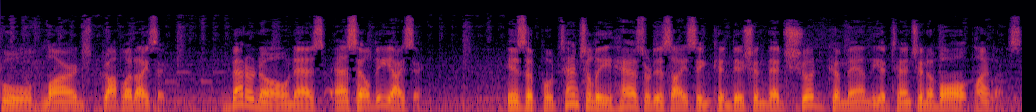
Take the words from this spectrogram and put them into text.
Supercooled large droplet icing, better known as SLD icing, is a potentially hazardous icing condition that should command the attention of all pilots.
